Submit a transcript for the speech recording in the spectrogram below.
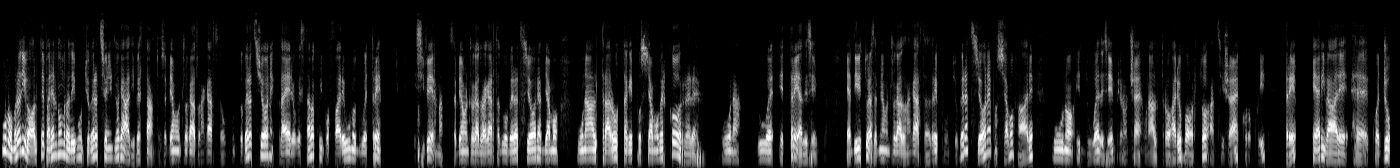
un numero di volte pari al numero dei punti operazioni giocati. Pertanto, se abbiamo giocato una carta da un punto operazione, l'aereo che stava qui può fare 1, 2, 3 e si ferma. Se abbiamo giocato la carta 2 operazione, abbiamo un'altra rotta che possiamo percorrere, una, 2 e 3 ad esempio. E addirittura se abbiamo giocato una carta da 3 punti operazione possiamo fare 1 e 2, ad esempio non c'è un altro aeroporto, anzi c'è, eccolo qui, 3, e arrivare eh, qua giù.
